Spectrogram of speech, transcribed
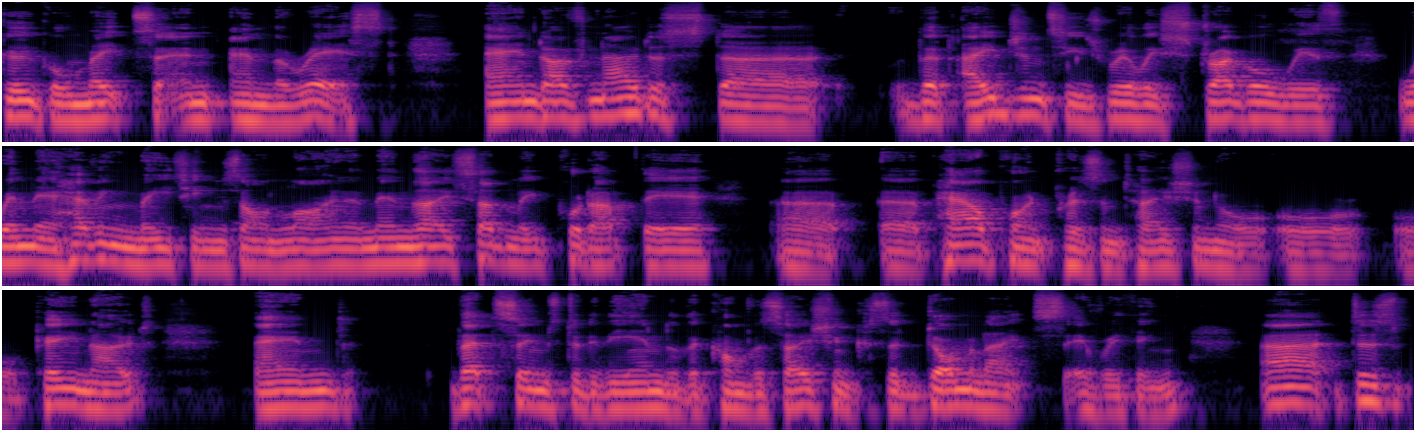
Google Meets, and and the rest. and I've noticed uh, that agencies really struggle with when they're having meetings online and then they suddenly put up their uh, PowerPoint presentation or, or, or keynote, and that seems to be the end of the conversation because it dominates everything. Uh, does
